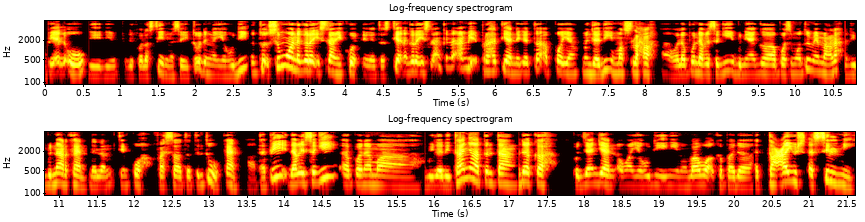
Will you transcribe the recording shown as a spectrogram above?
PLO di di, di Palestin masa itu dengan Yahudi untuk semua negara Islam ikut dia kata. Setiap negara Islam kena ambil perhatian dia kata apa yang menjadi maslahah. Ha, walaupun dari segi berniaga apa semua tu memanglah dibenarkan dalam tempoh fasa tertentu kan. Ha, tapi dari segi apa nama bila ditanya tentang adakah perjanjian orang Yahudi ini membawa kepada ta'ayush as-silmi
